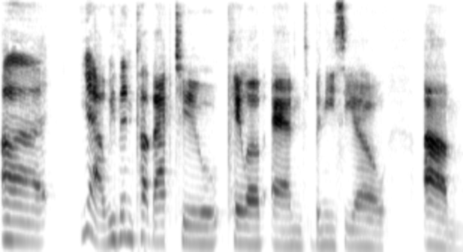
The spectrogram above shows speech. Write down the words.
uh yeah, we then cut back to Caleb and Benicio. Um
